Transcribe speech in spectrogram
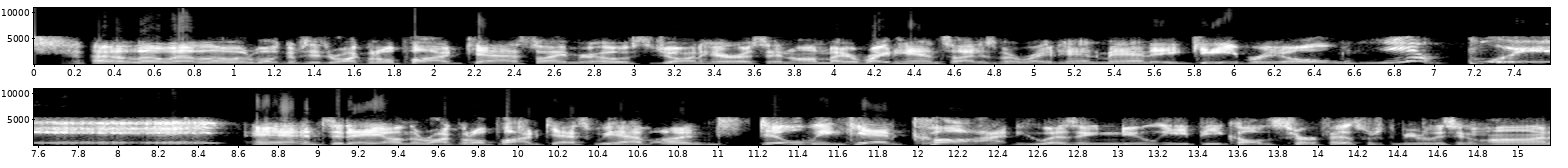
hello, hello, and welcome to the Rock and Roll Podcast. I am your host, Jon Harris, and on my right hand side is my right hand man, a Gabriel. Yeah, boy. And today on the Rock and Roll Podcast, we have Until We Get Caught, who has a new EP called Surface, which will be releasing on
